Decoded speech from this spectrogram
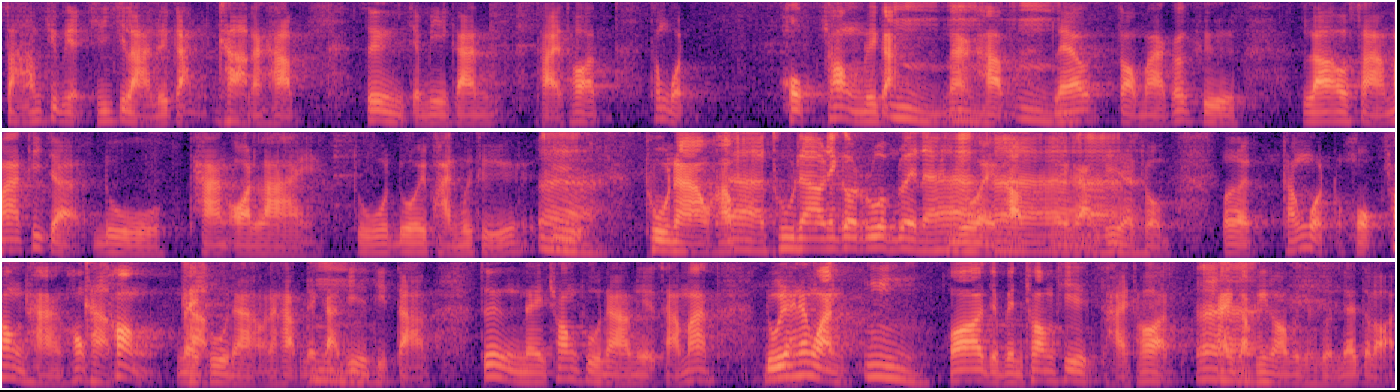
31ชนิดกีฬาด้วยกันครับนะครับ ซึ่งจะมีการถ่ายทอดทั้งหมด 6 ช่องด้วยกันนะครับ แล้วต่อมาก็คือ เราสามารถที่จะดูทางออนไลน์ ดูโดยผ่านมือถือที่อ่าทูนาวครับทูดาวนี่ก็ร่วมด้วยนะฮะด้วยครับอ่ในการที่จะชม เปิดทั้งหมด 6 ช่องทางห้องครับช่องในครับทูนาวนะครับในการที่จะติดตาม ซึ่งในช่องทูนาวเนี่ยสามารถดูได้ทั้งวันอืมเพราะว่าจะเป็นช่องที่ถ่ายทอดอ่าให้กับพี่น้องประชาชนได้ตลอด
